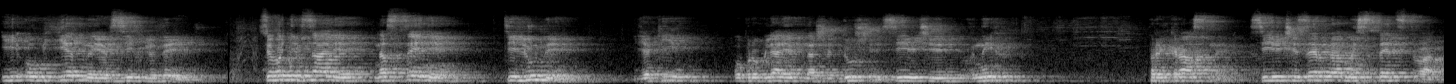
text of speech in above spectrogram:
і об'єднує всіх людей. Сьогодні в залі на сцені ті люди, які обробляють наші душі, сіючи в них прекрасне, сіючи зерна мистецтва,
